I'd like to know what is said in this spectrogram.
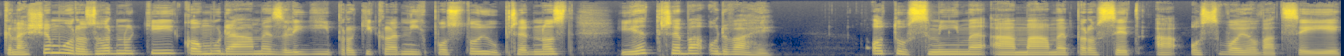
K našemu rozhodnutí, komu dáme z lidí protikladných postojů přednost, je třeba odvahy. O tu smíme a máme prosit a osvojovat si ji,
